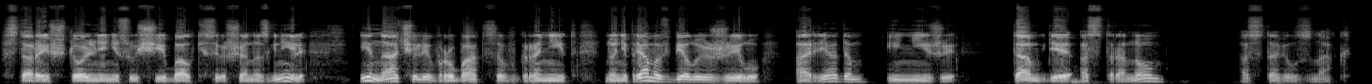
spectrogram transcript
в старой штольне несущие балки совершенно сгнили и начали врубаться в гранит, но не прямо в белую жилу, а рядом и ниже, там, где астроном оставил знак.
